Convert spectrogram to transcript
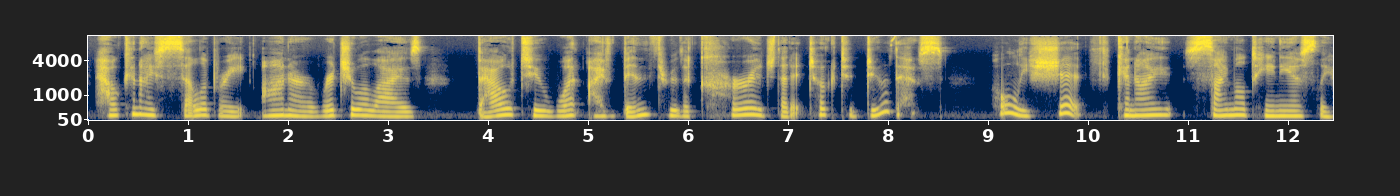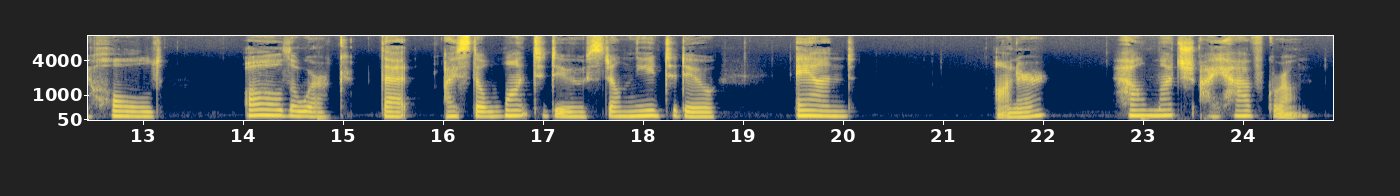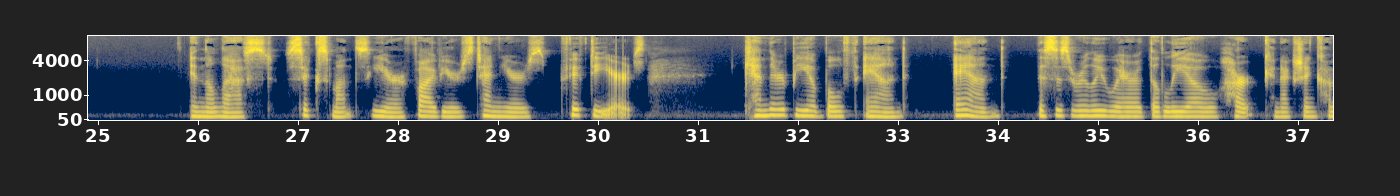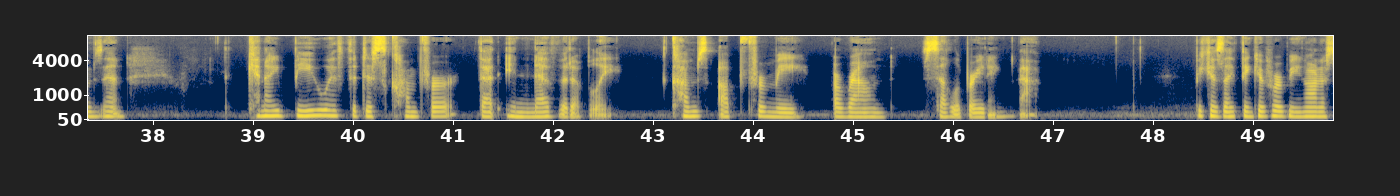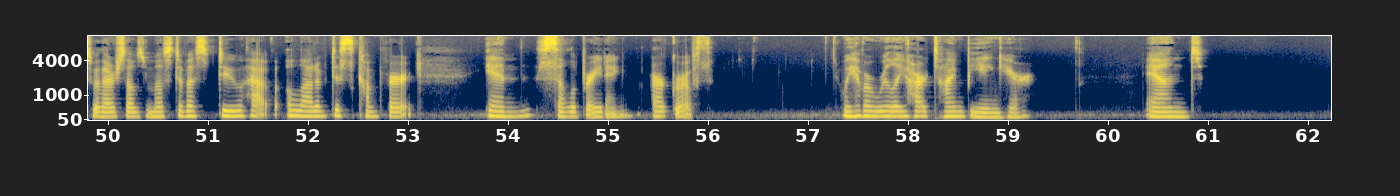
How can I celebrate, honor, ritualize, bow to what I've been through, the courage that it took to do this. Holy shit. Can I simultaneously hold all the work that I still want to do, still need to do, and honor how much I have grown in the last six months, year, five years, 10 years, 50 years? Can there be a both and? And this is really where the Leo heart connection comes in. Can I be with the discomfort that inevitably comes up for me around celebrating that? Because I think if we're being honest with ourselves, most of us do have a lot of discomfort in celebrating our growth. We have a really hard time being here. And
